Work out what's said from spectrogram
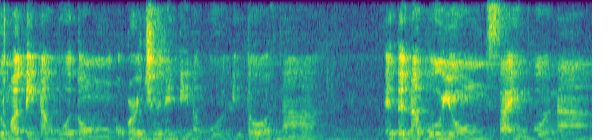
dumating na po tong opportunity na po ito na ito na po yung sign po na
